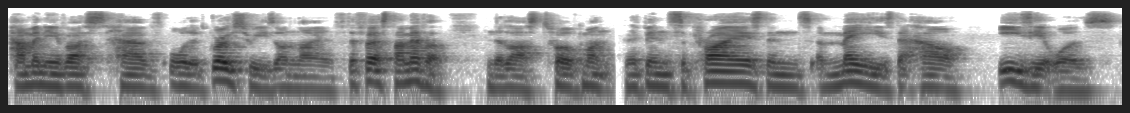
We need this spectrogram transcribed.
How many of us have ordered groceries online for the first time ever in the last 12 months and have been surprised and amazed at how easy it was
